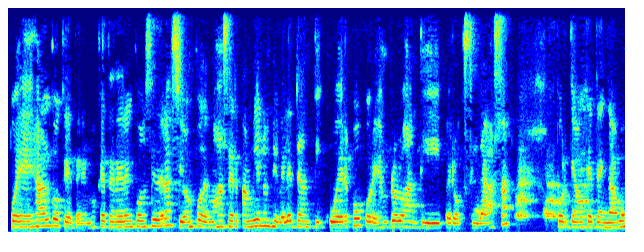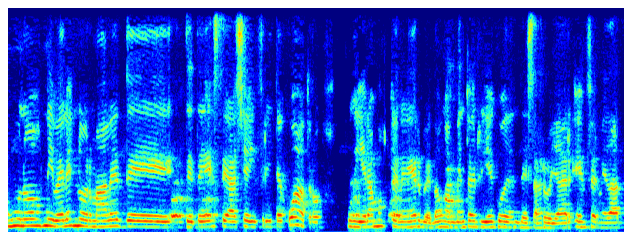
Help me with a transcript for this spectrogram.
pues es algo que tenemos que tener en consideración. Podemos hacer también los niveles de anticuerpo, por ejemplo, los antihiperoxidasa, porque aunque tengamos unos niveles normales de, TSH y FRIT4, pudiéramos tener ¿verdad? un aumento en riesgo de desarrollar enfermedad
